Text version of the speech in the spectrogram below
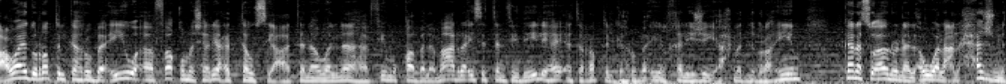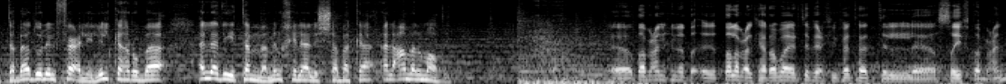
عوائد الربط الكهربائي وآفاق مشاريع التوسعة تناولناها في مقابلة مع الرئيس التنفيذي لهيئة الربط الكهربائي الخليجي أحمد الإبراهيم وكان سؤالنا الأول عن حجم التبادل الفعلي للكهرباء الذي تم من خلال الشبكة العام الماضي. آه، طبعا إحنا الطلب على الكهرباء يرتفع في فترة الصيف طبعا.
